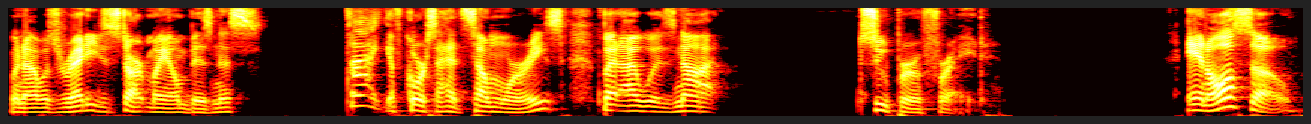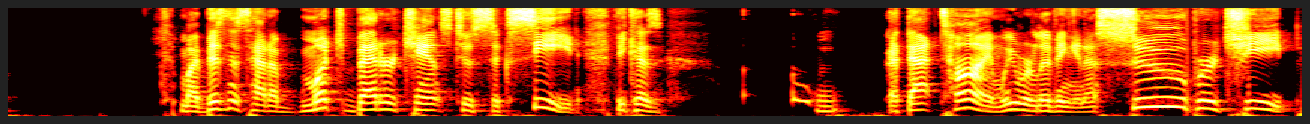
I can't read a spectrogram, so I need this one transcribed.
when I was ready to start my own business, I, of course, I had some worries, but I was not super afraid. And also, my business had a much better chance to succeed because at that time we were living in a super cheap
